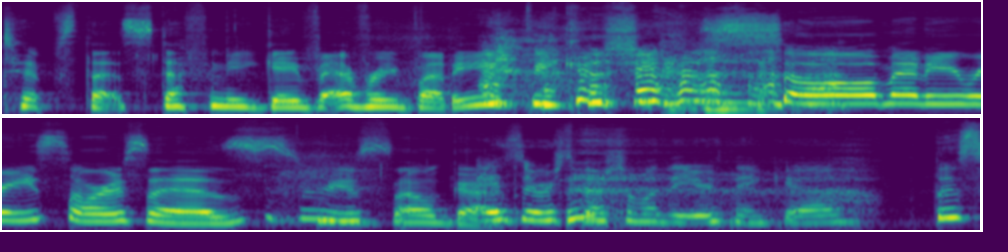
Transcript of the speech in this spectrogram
tips that Stephanie gave everybody, because she has so many resources, she's so good. Is there a special one that you're thinking of? this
